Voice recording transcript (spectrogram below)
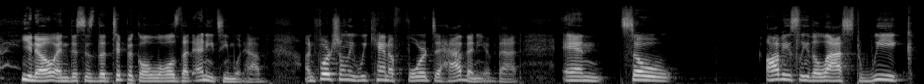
you know, and this is the typical lulls that any team would have. Unfortunately, we can't afford to have any of that. And so, obviously, the last week,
